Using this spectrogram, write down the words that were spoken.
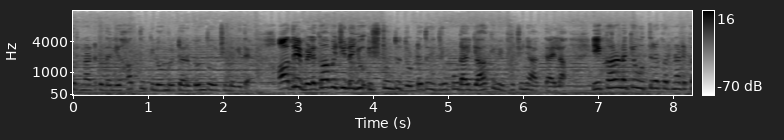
ಕರ್ನಾಟಕದಲ್ಲಿ ಹತ್ತು ಕಿಲೋಮೀಟರ್ಗೊಂದು ಇದೆ ಆದರೆ ಬೆಳಗಾವಿ ಜಿಲ್ಲೆಯು ಇಷ್ಟೊಂದು ದೊಡ್ಡದು ಇದ್ರೂ ಕೂಡ ಯಾಕೆ ವಿಭಜನೆ ಆಗ್ತಾ ಇಲ್ಲ? ಈ ಕಾರಣಕ್ಕೆ ಉತ್ತರ ಕರ್ನಾಟಕ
